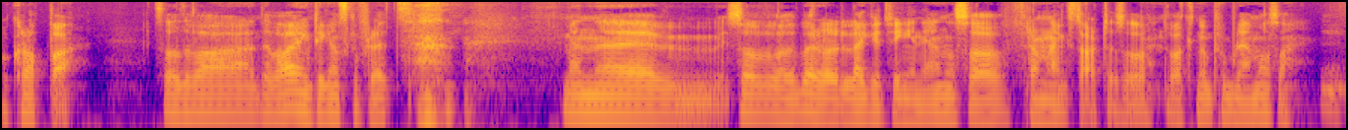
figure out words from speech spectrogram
og klappa. Så det var, det var egentlig ganske flaut. Men eh, så var det bare å legge ut vingen igjen, og så fremlengsstarte, så det var ikke noe problem, altså. Mm.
